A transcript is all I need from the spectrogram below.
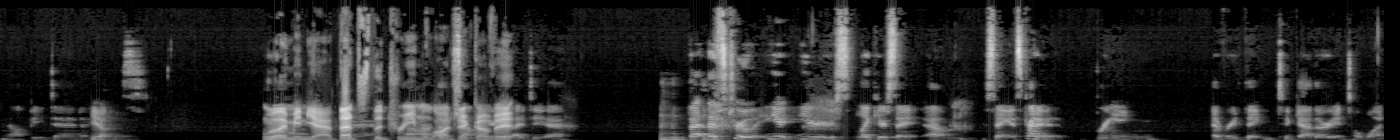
not be dead. I Yep. guess. Well, I mean, yeah, that's the dream Uh, logic of it. idea. That, that's true. You, you're like you're saying. Um, saying it's kind of bringing everything together into one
